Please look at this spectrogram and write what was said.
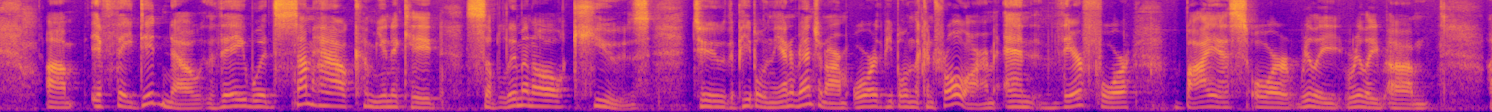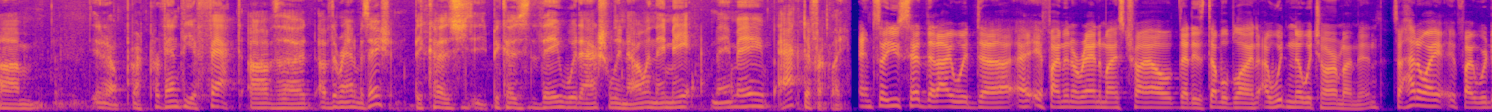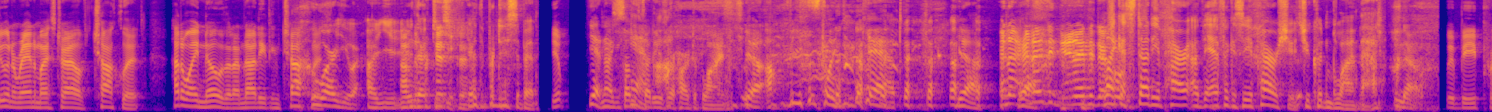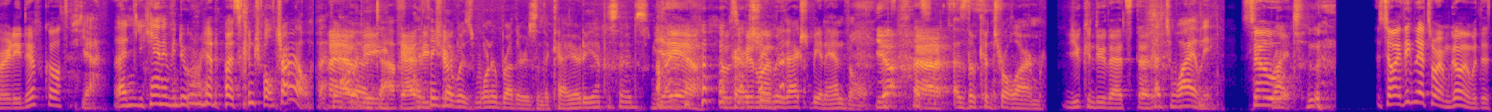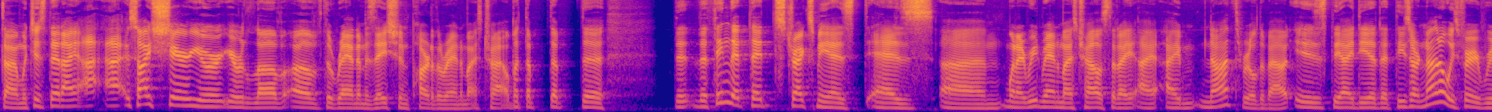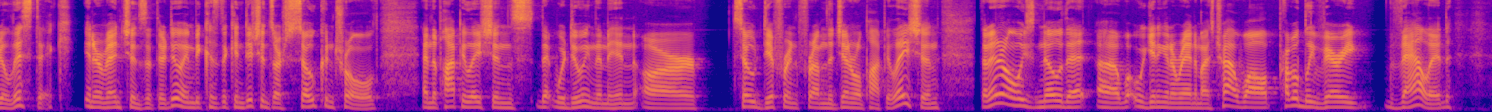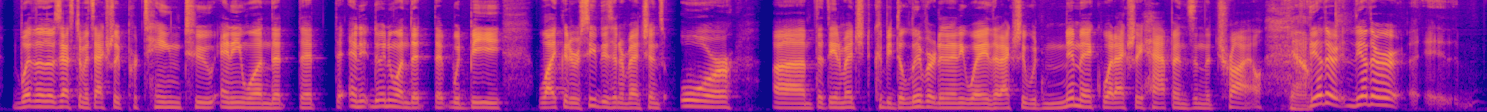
um, if they did know, they would somehow communicate subliminal cues to the people in the intervention arm or the people in the control arm, and therefore bias or really, really. Um, um, you know, prevent the effect of the of the randomization because because they would actually know and they may they may act differently. And so you said that I would, uh, if I'm in a randomized trial that is double blind, I wouldn't know which arm I'm in. So how do I, if I were doing a randomized trial of chocolate, how do I know that I'm not eating chocolate? Who are you? Are you I'm the participant. You're the participant. Yep. Yeah, no, you Some can't. studies are hard to blind. yeah, obviously you can't. Yeah. And I, and I think, and I think that's like what a study of par- of the efficacy of parachutes, you couldn't blind that. No. would be pretty difficult. Yeah, and you can't even do a randomized control trial. That would be, tough. I think true. that was Warner Brothers in the Coyote episodes. yeah, yeah, that was a good one. would actually be an anvil Yeah, uh, as the control arm. you can do that study. That's Wiley. So, Right. so I think that's where I'm going with this, Don, which is that I, I, I so I share your your love of the randomization part of the randomized trial, but the the the the, the thing that, that strikes me as as um, when I read randomized trials that I, I I'm not thrilled about is the idea that these are not always very realistic interventions that they're doing because the conditions are so controlled and the populations that we're doing them in are so different from the general population that I don't always know that uh, what we're getting in a randomized trial, while probably very valid, whether those estimates actually pertain to anyone that that, that any, anyone that that would be likely to receive these interventions, or um, that the intervention could be delivered in any way that actually would mimic what actually happens in the trial. Yeah. The other the other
